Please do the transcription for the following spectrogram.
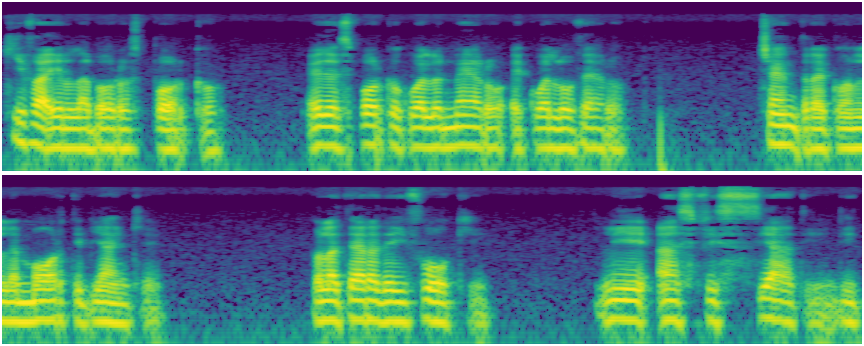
Chi fa il lavoro sporco, ed è sporco quello nero e quello vero, c'entra con le morti bianche, con la terra dei fuochi, gli asfissiati di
